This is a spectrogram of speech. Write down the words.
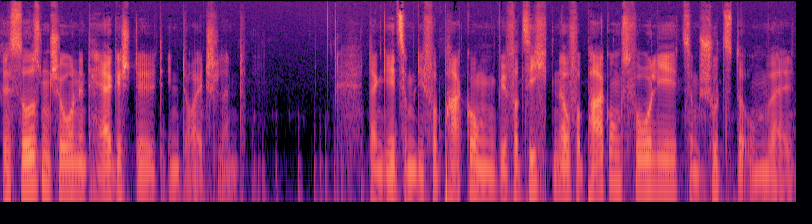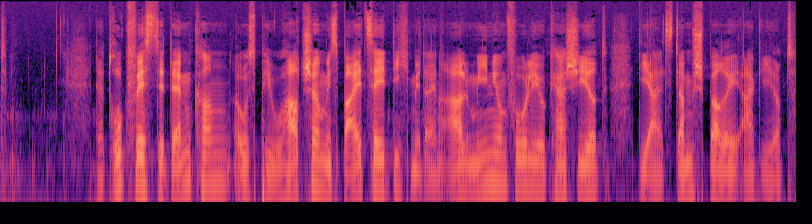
Ressourcenschonend hergestellt in Deutschland. Dann geht es um die Verpackung. Wir verzichten auf Verpackungsfolie zum Schutz der Umwelt. Der druckfeste Dämmkern aus PU-Hartschirm ist beidseitig mit einer Aluminiumfolie kaschiert, die als Dampfsperre agiert.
